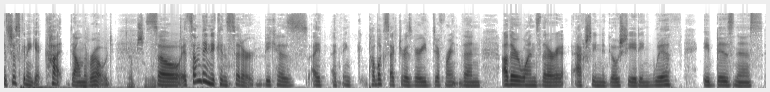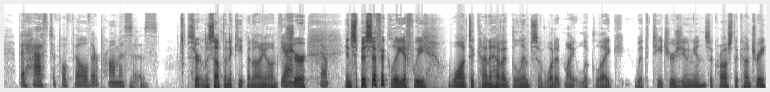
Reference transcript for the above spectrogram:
it's just going to get cut down the road. Absolutely. So it's something to consider because I, I think public sector is very different than other ones that are actually negotiating with a business that has to fulfill their promises. Mm-hmm. Certainly something to keep an eye on for Yeah. sure. Yep. And specifically, if we want to kind of have a glimpse of what it might look like with teachers' unions across the country,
